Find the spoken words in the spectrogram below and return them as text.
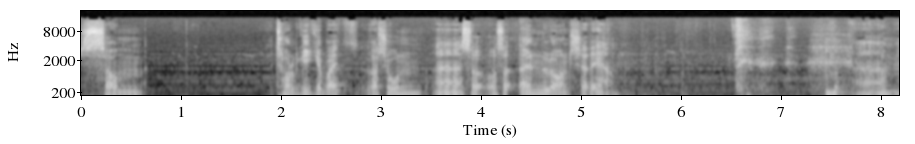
som 12 gigabyte-versjonen, uh, og så unlauncha de den. Um, Ok.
